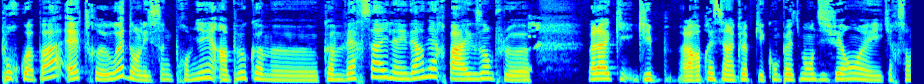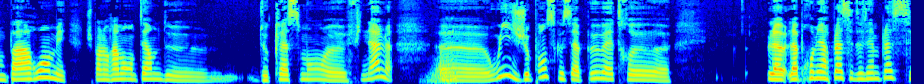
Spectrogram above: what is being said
pourquoi pas être ouais dans les cinq premiers, un peu comme comme Versailles l'année dernière par exemple. Voilà, qui, qui alors après c'est un club qui est complètement différent et qui ressemble pas à Rouen, mais je parle vraiment en termes de de classement final. oui, je pense que ça peut être la, première place et deuxième place,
